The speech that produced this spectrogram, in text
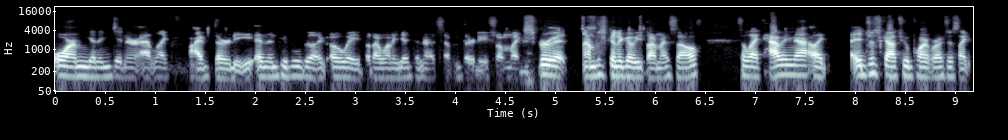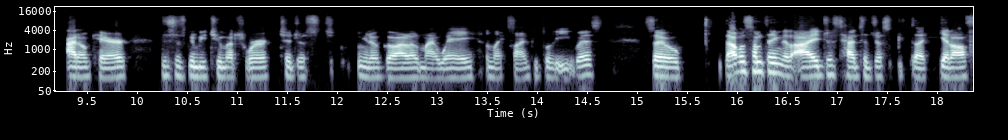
or I'm getting dinner at like five thirty, and then people will be like, oh wait, but I want to get dinner at seven thirty. So I'm like, screw it, I'm just gonna go eat by myself. So like having that, like it just got to a point where I was just like, I don't care. This is gonna be too much work to just you know go out of my way and like find people to eat with. So that was something that I just had to just like get off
